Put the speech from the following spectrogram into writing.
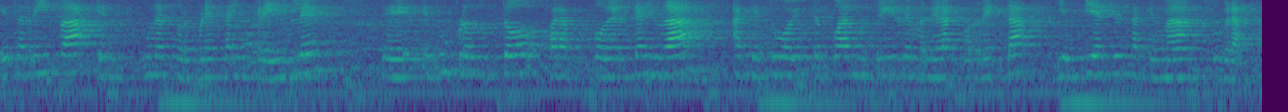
Esa rifa es una sorpresa increíble es un producto para poderte ayudar a que tú hoy te puedas nutrir de manera correcta y empieces a quemar tu grasa.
